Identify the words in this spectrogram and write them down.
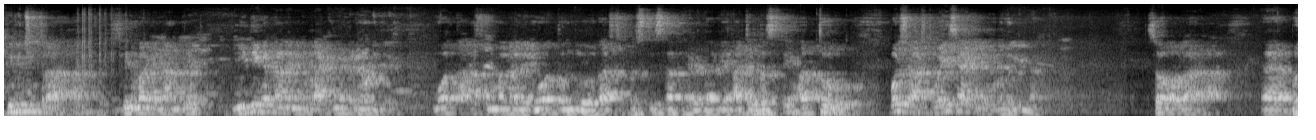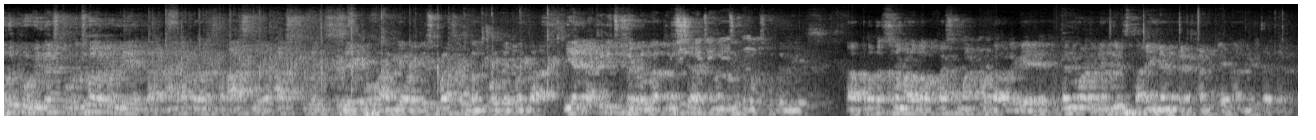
ಕಿರುಚಿತ್ರ ಸಿನಿಮಾಗೆ ನಾನು ಇದೀಗ ನಾನು ನೀವು ನೋಡಿದ್ದೆ ಮೂವತ್ತಾರು ಸಿನಿಮಾಗಳಲ್ಲಿ ಮೂವತ್ತೊಂದು ರಾಷ್ಟ್ರ ಪ್ರಶಸ್ತಿ ಅಂತ ಹೇಳಿದಾಗೆ ರಾಜ್ಯ ಪ್ರಶಸ್ತಿ ಹತ್ತು. ಬಹುಶಃ ಅಷ್ಟು ವಯಸ್ಸಾಗಿಲ್ಲ ಹುಡುಗರಿಗಿನ್ನ. ಸೊ ಅವರ ಬದುಕು ಇನ್ನಷ್ಟು ಉಜ್ವಲಗೊಳ್ಳಿ ಅಂತ ನಾಗಪ್ಪನ ಸರ್ ಆಶೀರ್ವದಿಸಬೇಕು ಹಾಗೆ ಅವರಿಗೆ ಶುಭಾಶಯಗಳನ್ನು ಕೊಡಬೇಕು ಅಂತ ಎಲ್ಲ ಕಿರುಚಿತ್ರಗಳನ್ನ ದೃಶ್ಯ ಚಲನಚಿತ್ರ ಪಕ್ಷದಲ್ಲಿ ಪ್ರದರ್ಶನ ಮಾಡಲು ಅವಕಾಶ ಮಾಡಿಕೊಟ್ಟ ಅವರಿಗೆ ಧನ್ಯವಾದಗಳನ್ನು ತಿಳಿಸ್ತಾ ಈ ನೆನಪಿನ ಕಾಣಿಕೆಯನ್ನು ನೀಡ್ತಾ ಇದ್ದಾರೆ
